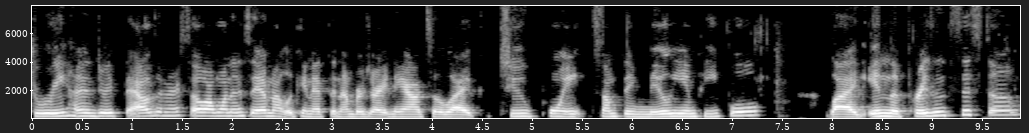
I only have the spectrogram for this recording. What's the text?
300,000 or so, I want to say, I'm not looking at the numbers right now, to like 2 point something million people, like in the prison system,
